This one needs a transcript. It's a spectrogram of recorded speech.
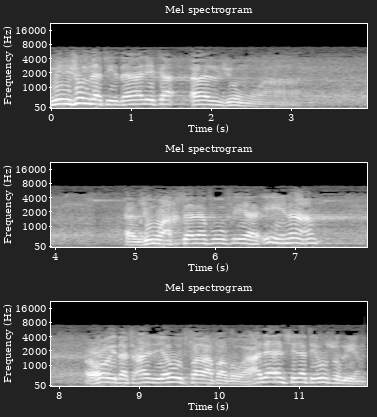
من جملة ذلك الجمعة. الجمعة اختلفوا فيها. إيه نعم. عرضت على اليهود فرفضوها. على ألسنة رسلهم.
